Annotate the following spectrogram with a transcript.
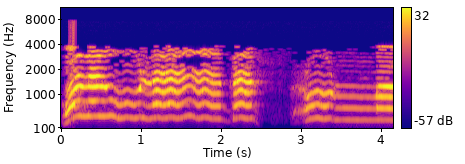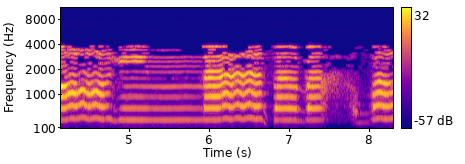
ولولا دفع الله الناس بعضهم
